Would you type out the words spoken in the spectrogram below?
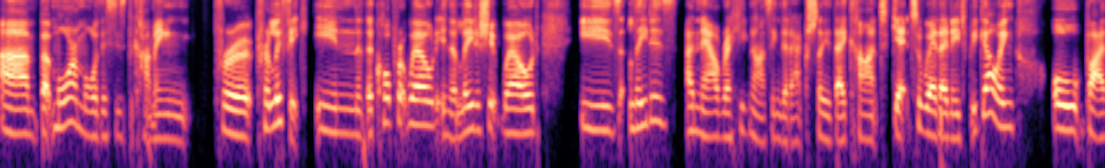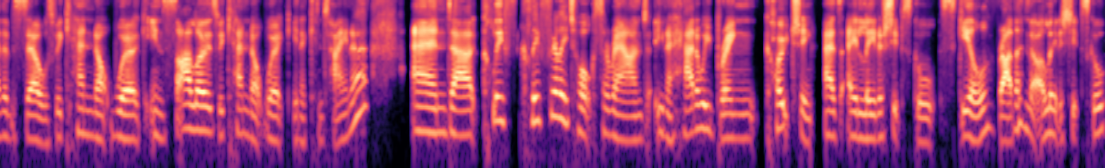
um, but more and more this is becoming prolific in the corporate world, in the leadership world, is leaders are now recognizing that actually they can't get to where they need to be going all by themselves. We cannot work in silos. We cannot work in a container. And uh, Cliff Cliff really talks around, you know, how do we bring coaching as a leadership school skill, rather not a leadership school,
